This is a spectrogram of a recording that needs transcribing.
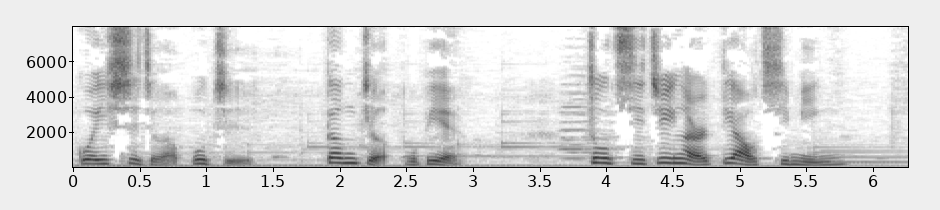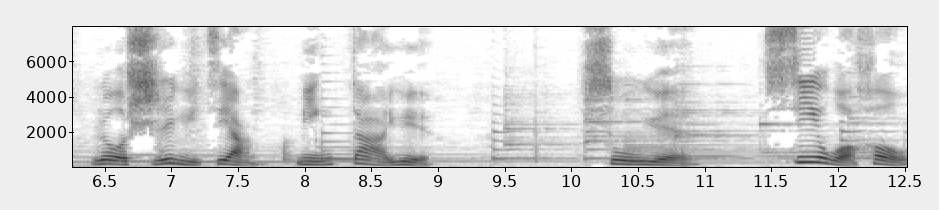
归事者不止，耕者不变。诛其君而吊其民。若时雨降，民大悦。苏曰：昔我后。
